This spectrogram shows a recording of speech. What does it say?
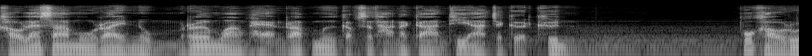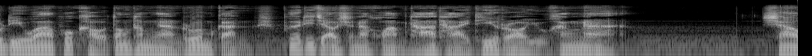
เขาและซามูไรหนุ่มเริ่มวางแผนรับมือกับสถานการณ์ที่อาจจะเกิดขึ้น พวกเขารู้ดีว่าพวกเขาต้องทำงานร่วมกัน เพื่อที่จะเอาชนะความท้าทายที่รออยู่ข้างหน้า ชาว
